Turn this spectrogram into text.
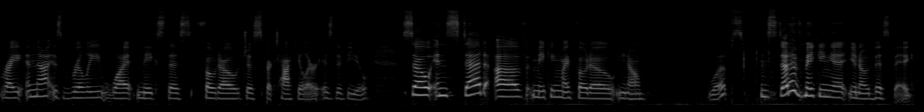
right? And that is really what makes this photo just spectacular is the view. So instead of making my photo, you know, whoops, instead of making it, you know, this big,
